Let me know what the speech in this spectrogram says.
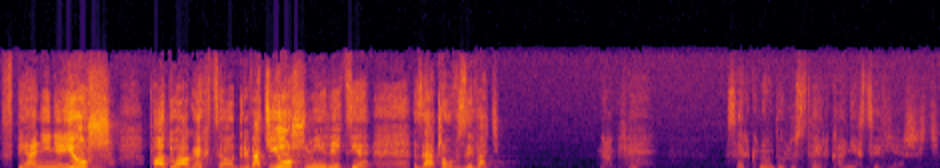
w pianinie. Już podłogę chce odrywać, już milicję zaczął wzywać. Nagle zerknął do lusterka, nie chce wierzyć.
